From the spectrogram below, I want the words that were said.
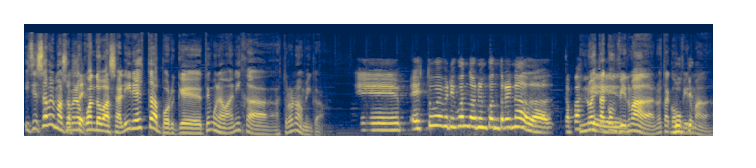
¿y se sabe más o no menos sé. cuándo va a salir esta? Porque tengo una manija astronómica. Eh, estuve averiguando, no encontré nada. Capaz No que- está confirmada, no está busque- confirmada.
